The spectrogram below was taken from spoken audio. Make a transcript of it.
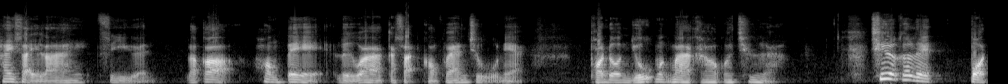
ให้ใส่ร้ายซีเหวียนแล้วก็ฮ่องเต้หรือว่ากษัตริย์ของแคว้นชูเนี่ยพอโดนยุมากๆเข้าก็เชื่อ เชื่อก็เลยปลด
